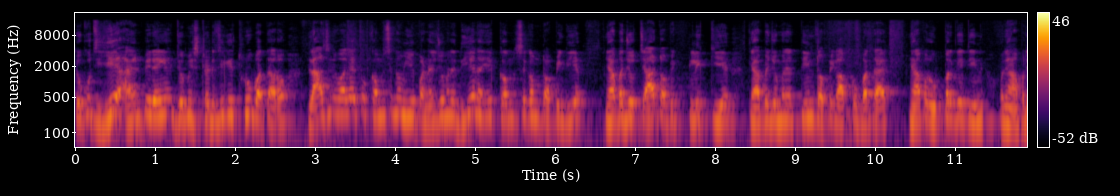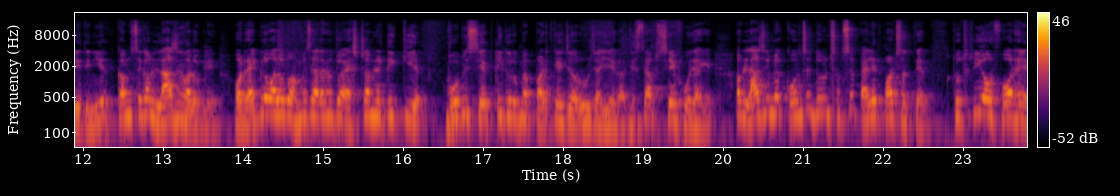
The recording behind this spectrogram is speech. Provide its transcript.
तो कुछ ये आई रहेंगे जो मैं स्ट्रेटेजी के थ्रू बता रहा हूँ। लास्ट दिन वाला है तो कम से कम ये पढ़ना है। जो मैंने दिए ना, ये कम से कम टॉपिक दिए। यहाँ पर जो चार टॉपिक क्लिक किए, यहाँ पे जो मैंने तीन टॉपिक आपको बताया यहाँ पर ऊपर के तीन और यहाँ पर ये तीन। ये कम से कम लास्ट दिन वालों के लिए। और रेगुलर वालों को हमेशा रखना, जो एक्स्ट्रा मैंने टिक किए, वो भी सेफ्टी के रूप में पढ़ के ज़रूर जाइएगा, जिससे आप सेफ़ हो जाएँगे। अब लास्ट में कौन से दो सबसे पहले पढ़ सकते हैं? तो थ्री और फोर है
